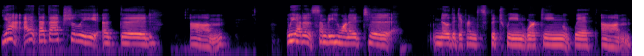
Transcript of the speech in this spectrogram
Yeah, I, that's actually a good, um, we had a, somebody who wanted to know the difference between working with, um,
